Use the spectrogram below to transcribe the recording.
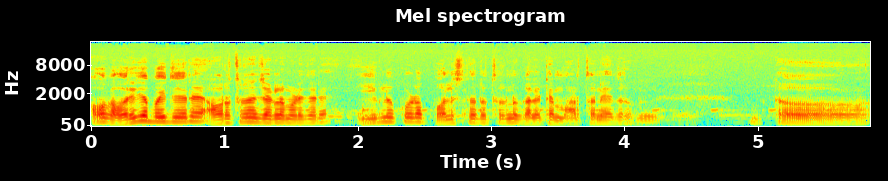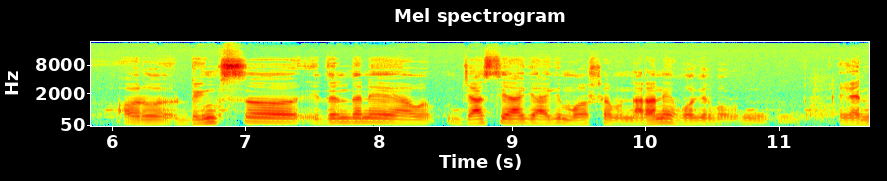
ಅವಾಗ ಅವರಿಗೆ ಬೈದಿದ್ದಾರೆ ಅವ್ರ ಹತ್ರನೇ ಜಗಳ ಮಾಡಿದ್ದಾರೆ. ಈಗಲೂ ಕೂಡ ಪೊಲೀಸ್ನವ್ರ ಹತ್ರನೂ ಗಲಾಟೆ ಮಾಡ್ತಾನೆ ಇದ್ರು. ಬಟ್ ಅವರು ಡ್ರಿಂಕ್ಸ್ ಇದರಿಂದನೇ ಜಾಸ್ತಿ ಆಗಿ ಆಗಿ ಮೋಸ್ಟ್ ನರನೇ ಹೋಗಿರ್ಬೋದು. ಏನು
